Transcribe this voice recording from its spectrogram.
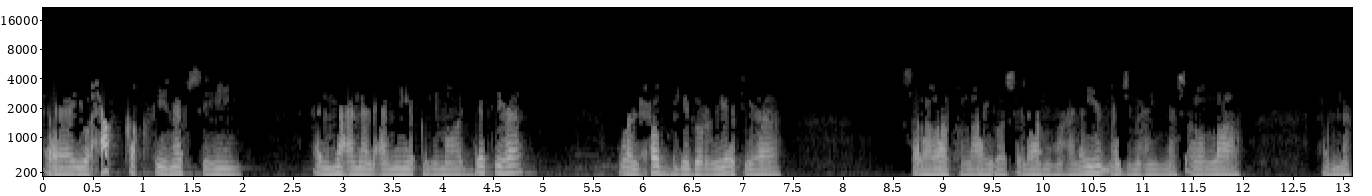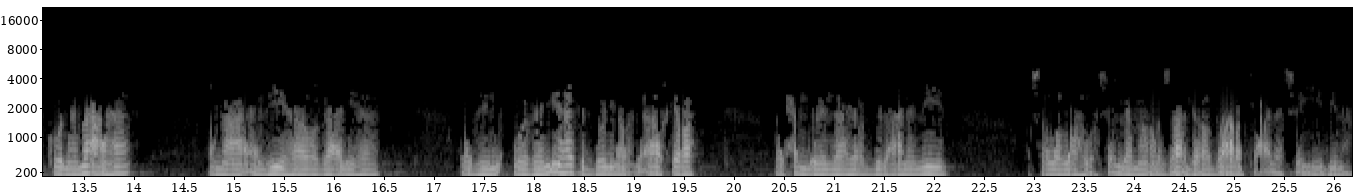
ليحقق في نفسه المعنى العميق لمودتها والحب لذريتها صلوات الله وسلامه عليهم أجمعين. نسأل الله أن نكون معها ومع أبيها وبعلها وبنيها في الدنيا والآخرة. والحمد لله رب العالمين. وصلى الله وسلم وزاد وبارك على سيدنا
